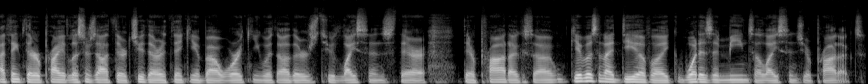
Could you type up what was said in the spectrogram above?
I think there are probably listeners out there too that are thinking about working with others to license their their products. Uh, give us an idea of like what does it mean to license your product.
